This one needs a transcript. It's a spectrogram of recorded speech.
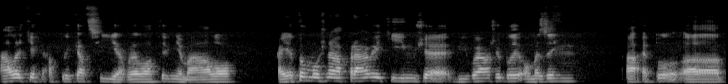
ale těch aplikací je relativně málo a je to možná právě tím, že vývojáři byli omezení a Apple eh,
